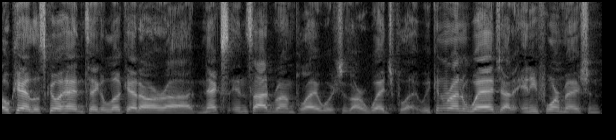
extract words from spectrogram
Okay, let's go ahead and take a look at our uh, next inside run play, which is our wedge play. We can run wedge out of any formation.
